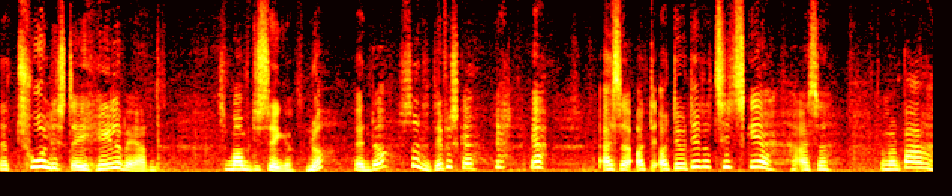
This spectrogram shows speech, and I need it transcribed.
naturligste i hele verden. Som om de tænker, nå, ja, nå, så er det det, vi skal. Ja, ja. Altså, og, det, og det er jo det, der tit sker. Altså, når man bare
